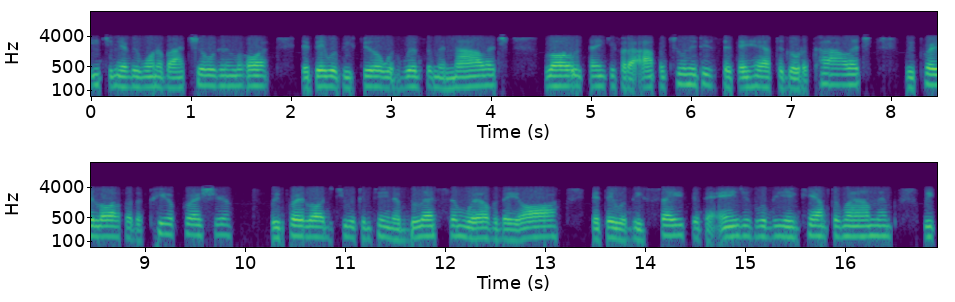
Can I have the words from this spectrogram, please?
each and every one of our children, Lord, that they would be filled with wisdom and knowledge. Lord, we thank you for the opportunities that they have to go to college. We pray, Lord, for the peer pressure. We pray, Lord, that you would continue to bless them wherever they are, that they would be safe, that the angels would be encamped around them. We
